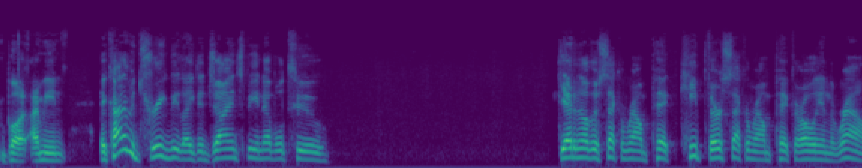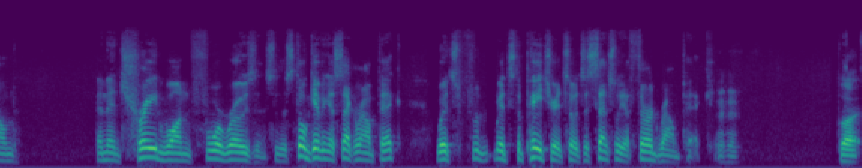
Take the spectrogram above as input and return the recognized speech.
But I mean, it kind of intrigued me, like the Giants being able to get another second round pick, keep their second round pick early in the round, and then trade one for Rosen. So they're still giving a second round pick, which for, it's the Patriots, so it's essentially a third round pick. Mm-hmm. But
